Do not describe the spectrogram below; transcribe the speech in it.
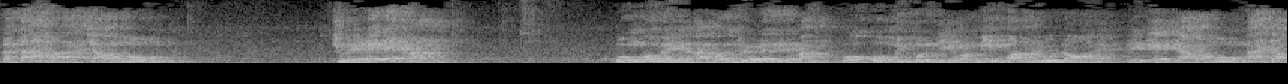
กระตามบ่าเจ้าประมงช่วยได้ได้มั้ง ผมก็ไม่ถามว่าช่วยได้เลยมั้งบอกผมเป็นคนเดียวมีความรู้น้อยเป็นแก่เจ้าประมงหน้าเจ้า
